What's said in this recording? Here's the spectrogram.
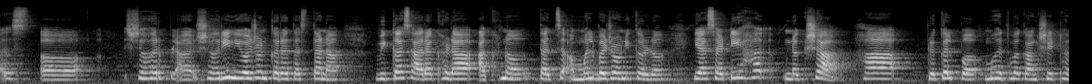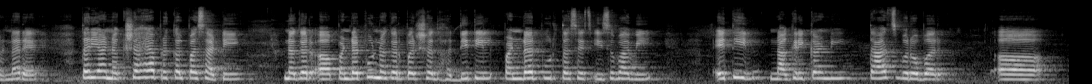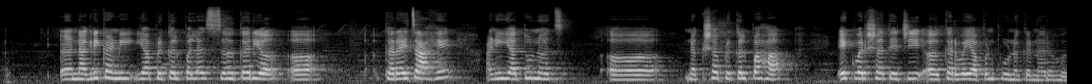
शहर प्ला शहरी नियोजन करत असताना विकास आराखडा आखणं त्याचं अंमलबजावणी करणं यासाठी हा नक्षा हा प्रकल्प महत्त्वाकांक्षी ठरणार आहे. तर या नक्षा ह्या प्रकल्पासाठी नगर पंढरपूर नगर परिषद हद्दीतील पंढरपूर तसेच इसबावी येथील नागरिकांनी त्याचबरोबर नागरिकांनी या प्रकल्पाला सहकार्य करायचं आहे आणि यातूनच नक्षा प्रकल्प हा एक वर्षात याची कारवाई आपण पूर्ण करणार आहोत.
